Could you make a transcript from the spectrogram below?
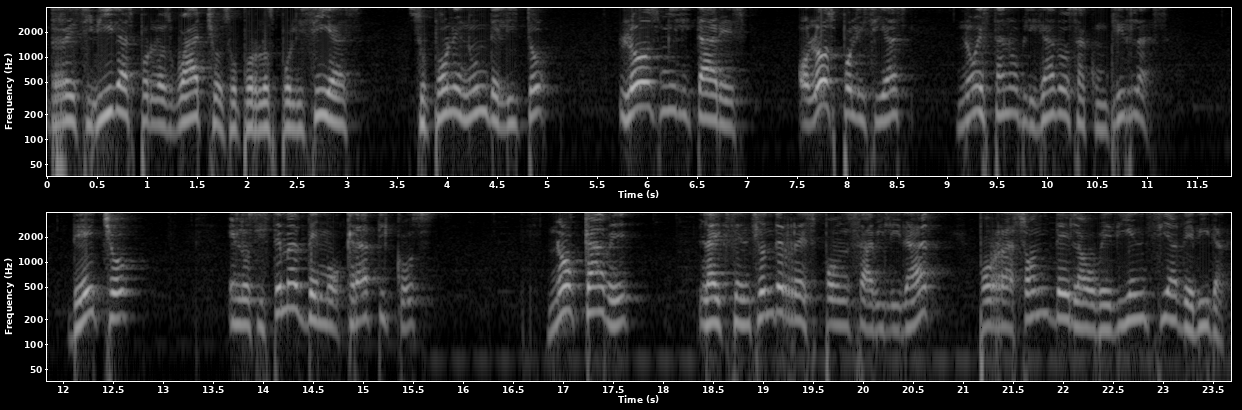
recibidas por los guachos o por los policías suponen un delito, los militares o los policías no están obligados a cumplirlas. De hecho, en los sistemas democráticos no cabe la exención de responsabilidad por razón de la obediencia debida.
